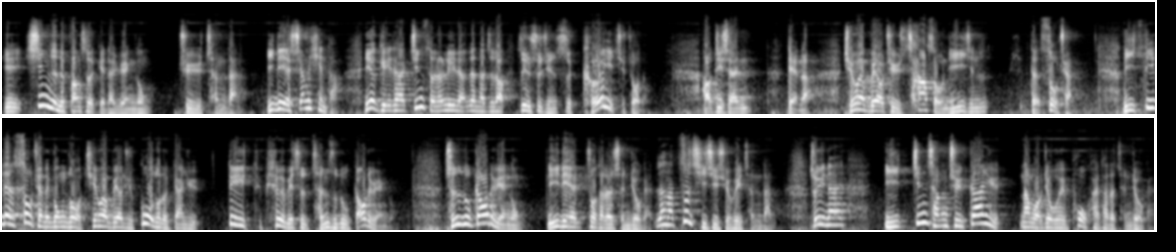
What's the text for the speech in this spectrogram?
以信任的方式给他员工去承担，一定要相信他，要给他精神的力量，让他知道这件事情是可以去做的。好，第三。点呢，千万不要去插手你已经的授权。你一旦授权的工作，千万不要去过多的干预。对于特别是成熟度高的员工，成熟度高的员工，你一定要做他的成就感，让他自己去学会承担。所以呢，你经常去干预，那么就会破坏他的成就感。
